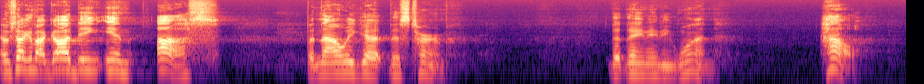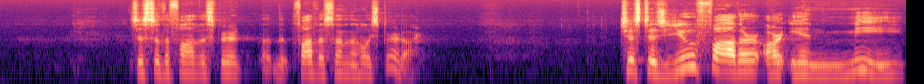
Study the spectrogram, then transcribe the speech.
we're talking about God being in us, but now we get this term that they may be one. How? Just as the Father, the Spirit, uh, the Father, the Son, and the Holy Spirit are. Just as you, Father, are in me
